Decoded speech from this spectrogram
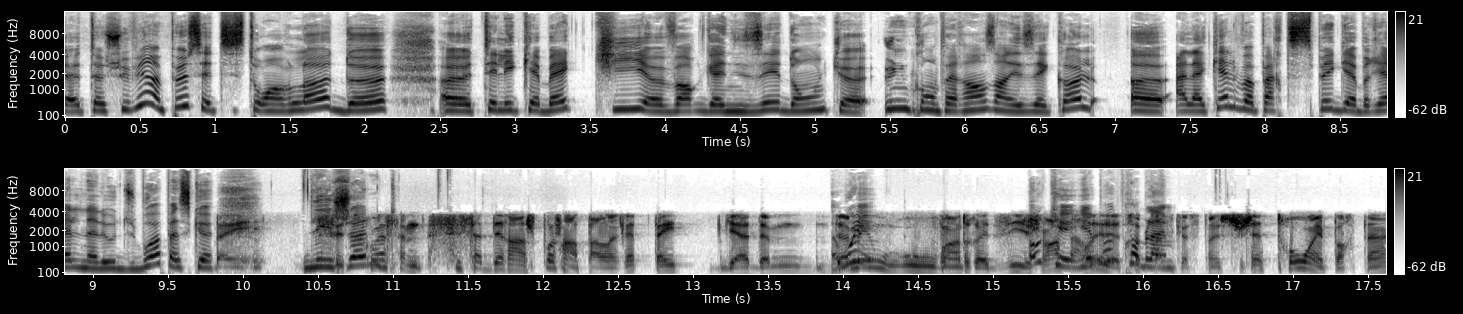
as suivi un peu cette histoire-là de Télé-Québec qui va organiser donc euh, une conférence dans les écoles euh, à laquelle va participer Gabriel Nadeau-Dubois parce que ben, les jeunes... si ça te dérange pas, j'en parlerai peut-être demain ou, vendredi. OK, il n'y a pas de problème. Parce que c'est un sujet trop important.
